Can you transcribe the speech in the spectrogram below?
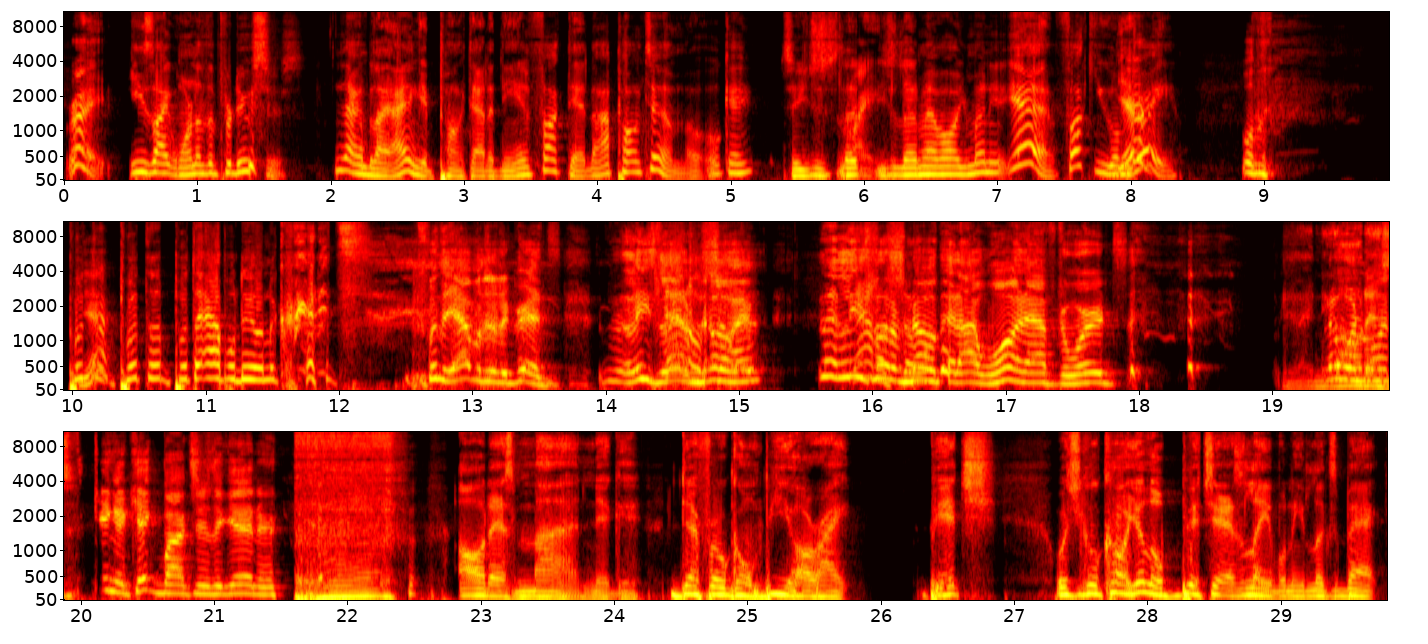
right. He's like one of the producers. You're not gonna be like, I didn't get punked out at the end. Fuck that. No, I punked him. Oh, okay. So you just let Right. you just let him have all your money. Yeah. Fuck you. I'm Yeah. Dre. Well, Put Yeah. the put the put the Apple deal in the credits. put the apple to the credits. At least let them know. show That, him. at least That'll let them know that I won afterwards. Like, no one wants king of kickboxers again. Or all that's mine, nigga. Death Row gonna be all right, bitch. What you gonna call your little bitch ass label? And he looks back.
